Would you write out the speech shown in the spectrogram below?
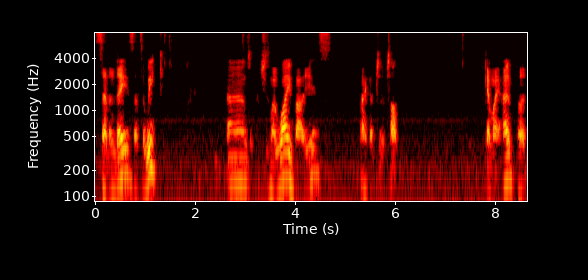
seven days, that's a week, and choose my y values, back up to the top, get my output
